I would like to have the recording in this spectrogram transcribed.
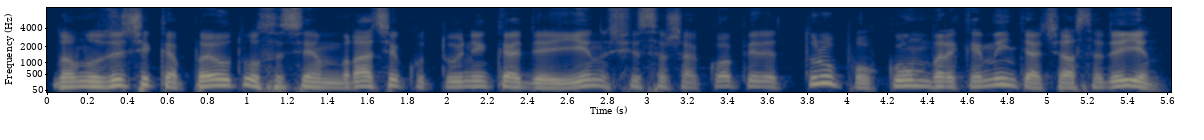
Domnul zice că preotul să se îmbrace cu tunica de in și să-și acopere trupul cu îmbrăcămintea aceasta de in.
